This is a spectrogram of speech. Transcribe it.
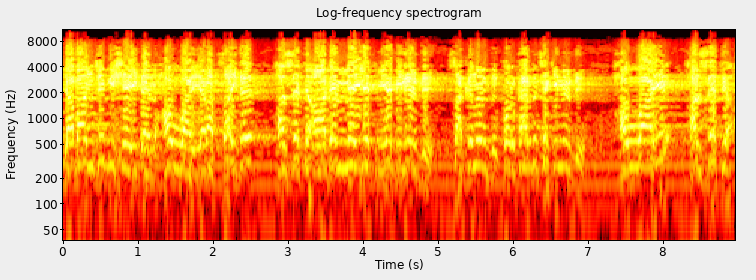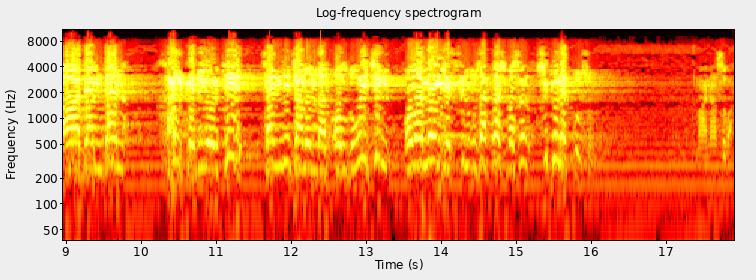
Yabancı bir şeyden Havva'yı yaratsaydı, Hazreti Adem meyletmeyebilirdi, sakınırdı, korkardı, çekinirdi. Havva'yı Hazreti Adem'den halk ediyor ki kendi canından olduğu için ona meyletsin, uzaklaşmasın, sükunet bulsun. Manası var.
